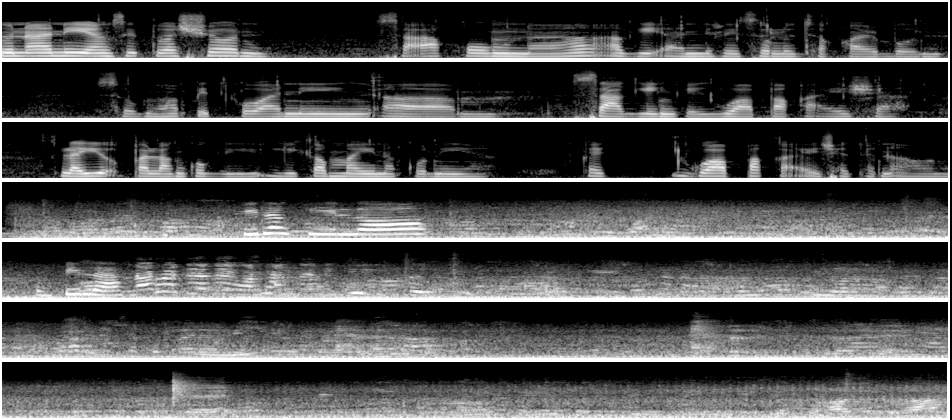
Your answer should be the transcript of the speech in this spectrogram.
Yun ani ang sitwasyon sa akong na agian ni Resolute sa carbon. So mohapit ko aning um, saging kay gwapa kaay siya. Layo pa lang ko gi- gikamay na ko niya. Kay gwapa kaay siya tanawon. Pilang kilo? Pila? Nara eh, 100 kilo 아, 좋아.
